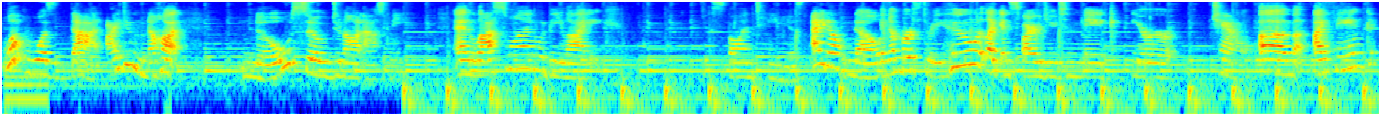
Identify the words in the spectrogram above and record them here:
What was that? I do not know, so do not ask me. And last one would be like spontaneous. I don't know. Number three, who like inspired you to make your channel? Um, I think,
